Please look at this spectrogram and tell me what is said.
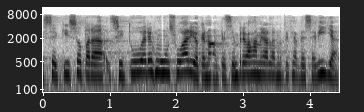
se quiso para... Si tú eres un usuario que, no, que siempre vas a mirar las noticias de Sevilla,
